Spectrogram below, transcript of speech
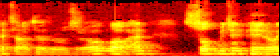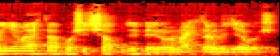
اطلاعات روز رو. واقعا صبح می‌تونید پیرو یه مکتب باشید شب می‌تونید پیرو مکتب دیگه باشید.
